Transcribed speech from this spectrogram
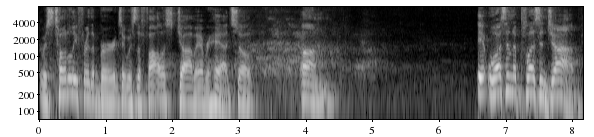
It was totally for the birds. It was the foulest job I ever had. So um, it wasn't a pleasant job.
